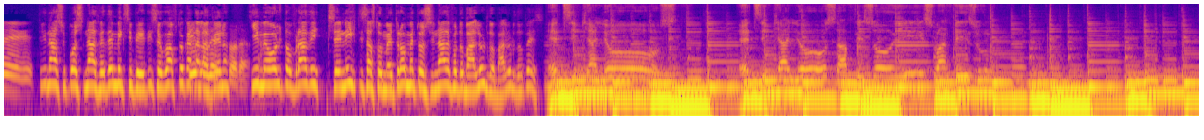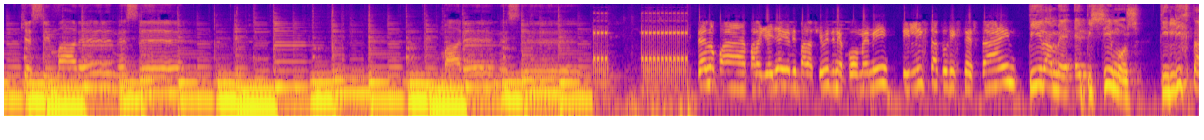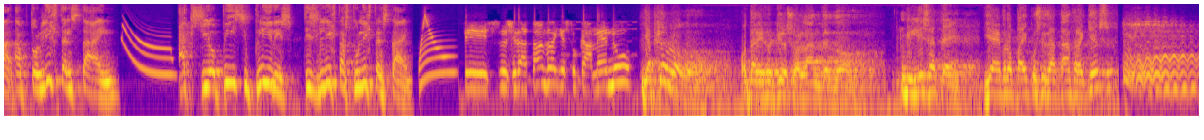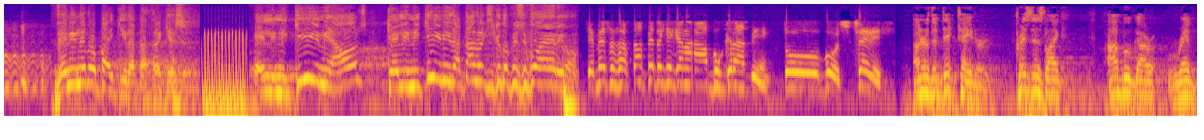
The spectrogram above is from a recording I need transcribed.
Τι να σου πω, συνάδελφε, δεν με εξυπηρετείς, εγώ αυτό Τι μου καταλαβαίνω. λες τώρα; Και είμαι όλο το βράδυ ξενύχτησα στο μετρό με τον συνάδελφο τον Παλούρδο. Παλούρδο, πες. Έτσι κι αλλιώς, έτσι κι αλλιώς απ' τη ζωή σου ανθίζουν και εσύ μ' αρένεσαι Μ' αρένεσαι Θέλω πα- παραγγελία για την Παρασκευή την επόμενη. Τη λίχτα του Λιχτεστάιν. Πήραμε επισήμως τη λίχτα από το Λίχτενστάιν. Αξιοποίηση πλήρης της λίχτας του Λίχτενστάιν. Του υδατάνθρακε του Καμένου. Για ποιο λόγο; Όταν ήρθε ο κύριος Ολάντ εδώ μιλήσατε για ευρωπαϊκούς υδατάνθρακες; Δεν είναι ευρωπαϊκοί υδατάνθρακες. Ελληνική είναι η ΑΟΣ και ελληνική είναι η υδατάνθρακες και το φυσικό αέριο. Και μέσα σε αυτά πέταγε και ένα μπουγκράμπι του Μπούς, ξέρεις. Under the dictator, prisons like Abu Ghraib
